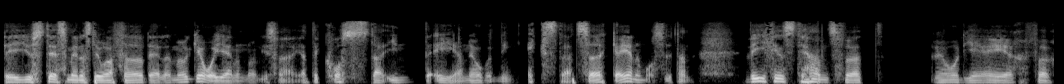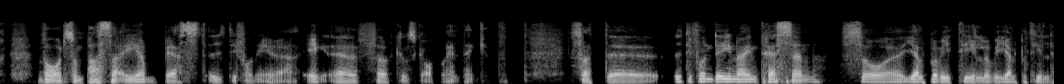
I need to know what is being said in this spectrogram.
det är just det som är den stora fördelen med att gå igenom någon i Sverige, att det kostar inte er någonting extra att söka genom oss utan vi finns till hands för att rådge er för vad som passar er bäst utifrån era eh, förkunskaper helt enkelt. Så att eh, utifrån dina intressen så eh, hjälper vi till och vi hjälper till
